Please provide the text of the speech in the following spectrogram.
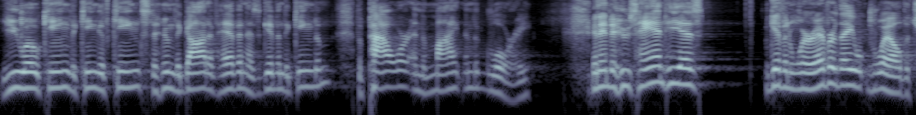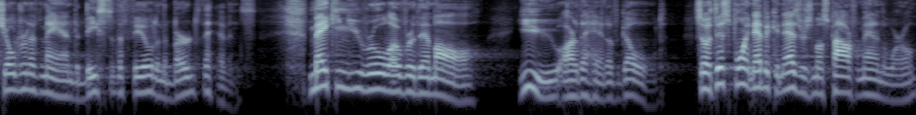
You, O king, the king of kings, to whom the God of heaven has given the kingdom, the power, and the might, and the glory, and into whose hand he has given wherever they dwell the children of man, the beasts of the field, and the birds of the heavens, making you rule over them all. You are the head of gold. So at this point, Nebuchadnezzar is the most powerful man in the world.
